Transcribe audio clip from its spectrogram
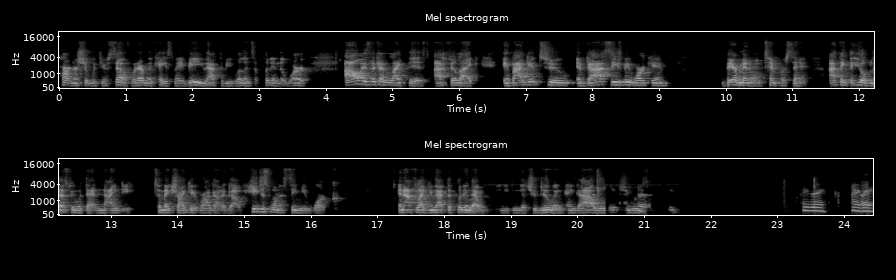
partnership with yourself, whatever the case may be, you have to be willing to put in the work. I always look at it like this. I feel like if I get to, if God sees me working bare minimum 10%, I think that he'll bless me with that 90 to make sure I get where I gotta go. He just wanna see me work. And I feel like you have to put in that work anything that you do, and, and God will lift you. where you- I agree. I agree.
